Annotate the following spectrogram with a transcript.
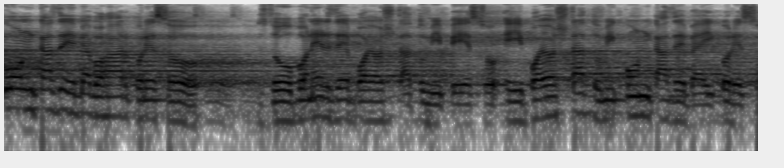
কোন কাজে ব্যবহার করেছ? যৌবনের যে বয়সটা তুমি পেয়েছ, এই বয়সটা তুমি কোন কাজে ব্যয় করেছ?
